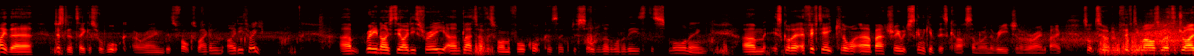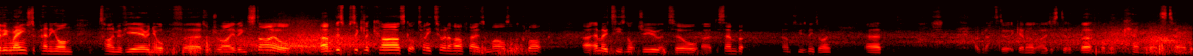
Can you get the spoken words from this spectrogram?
Hi there, just going to take us for a walk around this Volkswagen ID3. Um, really nice the ID3, I'm glad to have this one on the forecourt because I just sold another one of these this morning. Um, it's got a, a 58 kilowatt hour battery which is going to give this car somewhere in the region of around about sort of 250 miles worth of driving range depending on time of year and your preferred driving style. Um, this particular car's got 22,500 miles on the clock. Uh, MOT is not due until uh, December um, excuse me, sorry. Uh, I'm gonna have to do it again, aren't I? I just did a burp on the camera, that's terrible.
